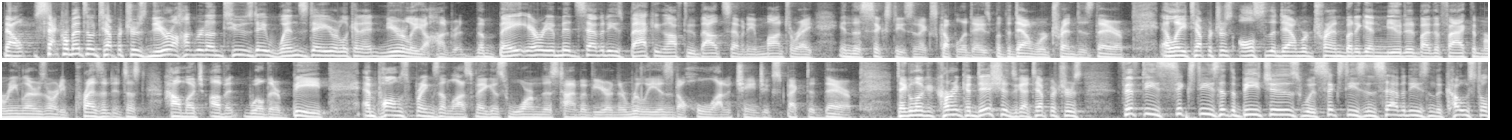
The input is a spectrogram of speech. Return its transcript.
Now, Sacramento temperatures near 100 on Tuesday. Wednesday, you're looking at nearly 100. The Bay Area mid 70s backing off to about 70. Monterey in the 60s the next couple of days, but the downward trend is there. LA temperatures also the downward trend, but again muted by the fact that marine layer is already present. It's just how much of it will there be? And Palm Springs and Las Vegas warm this time of year, and there really isn't a whole lot of change expected there. Take a look at current conditions. You got temperatures 50s, 60s at the beaches with 60s and 70s in the coastal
